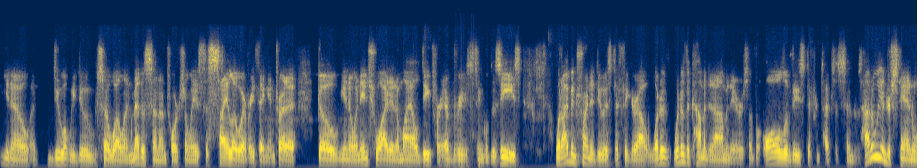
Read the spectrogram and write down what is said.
you know do what we do so well in medicine unfortunately is to silo everything and try to go you know an inch wide and a mile deep for every single disease. What i've been trying to do is to figure out what are what are the common denominators of all of these different types of symptoms? How do we understand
